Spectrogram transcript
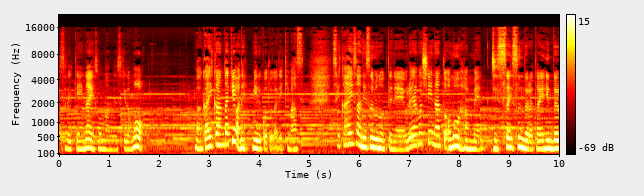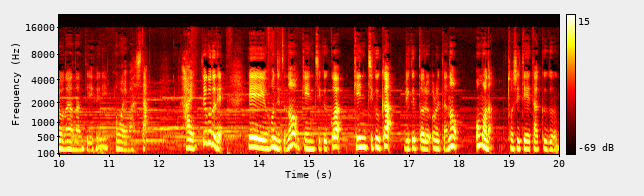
されていないそうなんですけども、まあ外観だけはね、見ることができます。世界遺産に住むのってね、羨ましいなと思う反面、実際住んだら大変だろうな、なんていうふうに思いました。はい。ということで、えー、本日の建築家、建築家、ビクトル・オルタの主な都市邸宅群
